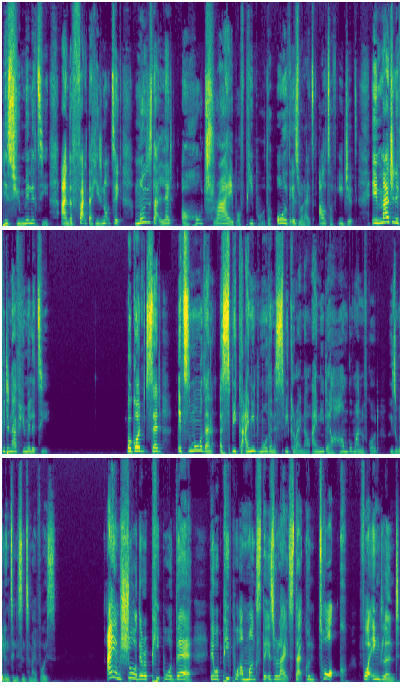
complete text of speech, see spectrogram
his humility, and the fact that he did not take Moses that led a whole tribe of people, the all of Israelites out of Egypt. Imagine if he didn't have humility. But God said, It's more than a speaker. I need more than a speaker right now. I need a humble man of God who's willing to listen to my voice. I am sure there were people there. There were people amongst the Israelites that can talk for England.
